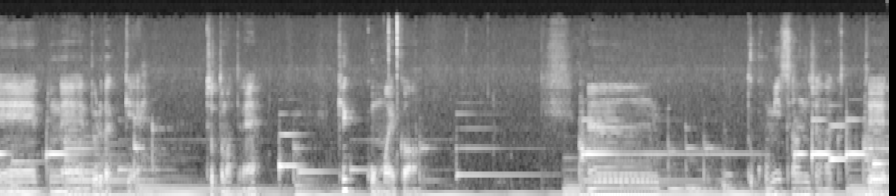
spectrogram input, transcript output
えっ、とねどれだっけ？ちょっと待ってね。結構前か。うんと古見さんじゃなくて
